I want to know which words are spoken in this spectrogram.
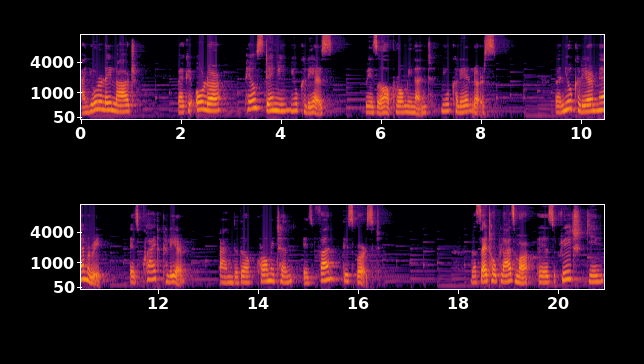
unusually usually large vacuolar pale staining nucleus with a prominent nucleolus. The nuclear membrane is quite clear and the chromatin is fine dispersed. The cytoplasm is rich in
